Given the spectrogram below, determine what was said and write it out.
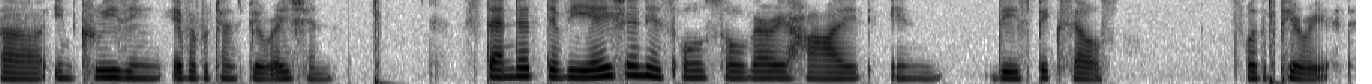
uh, increasing evapotranspiration. Standard deviation is also very high in these pixels for the period.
